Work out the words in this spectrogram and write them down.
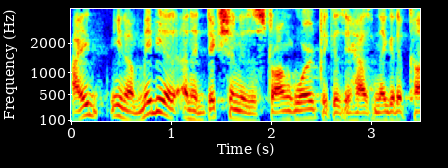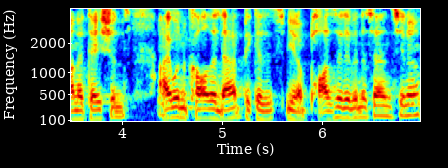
I, you know, maybe a, an addiction is a strong word because it has negative connotations. Mm-hmm. I wouldn't call it that because it's, you know, positive in a sense, you know.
